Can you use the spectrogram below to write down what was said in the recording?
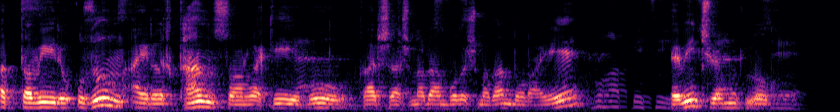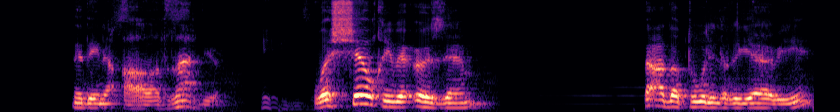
At-tavili uzun ayrılıktan sonraki bu karşılaşmadan, buluşmadan dolayı sevinç ve mutluluk nedeniyle ağladılar diyor. Ve şevki ve özlem ba'da tulil gıyabi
